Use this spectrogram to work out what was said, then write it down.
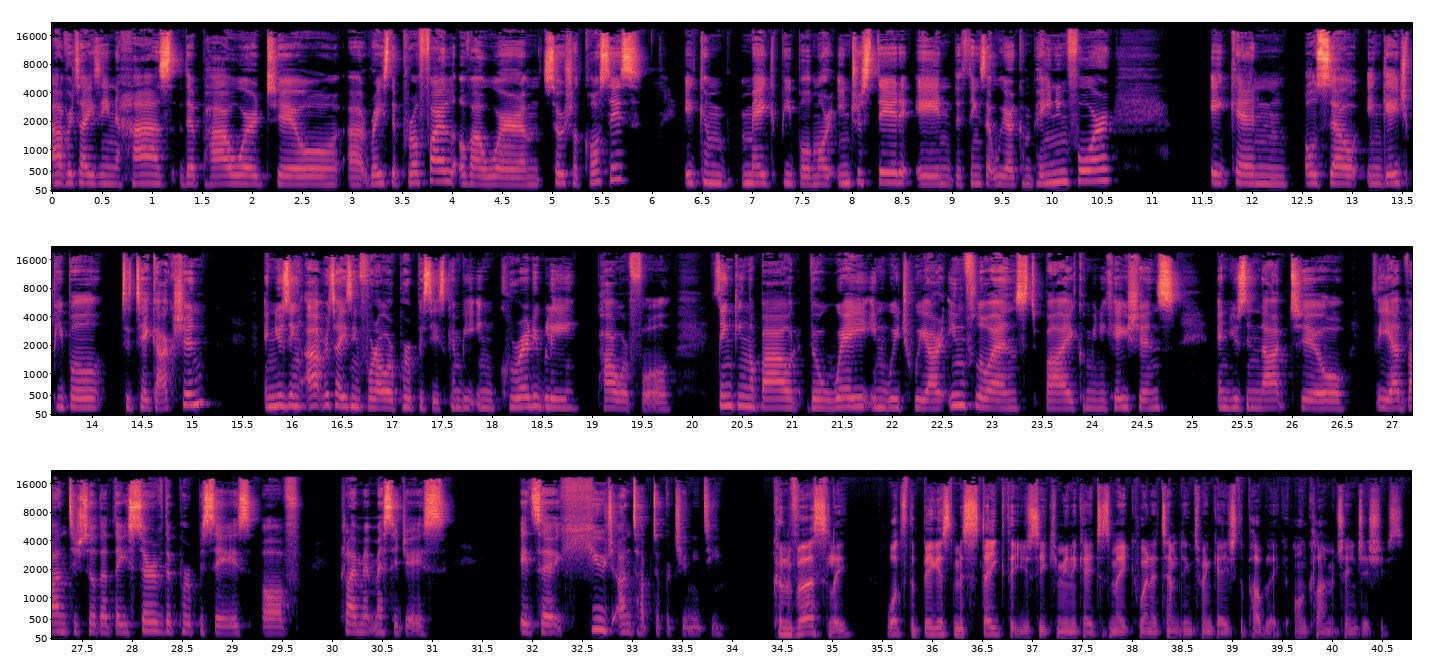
Advertising has the power to uh, raise the profile of our um, social causes it can make people more interested in the things that we are campaigning for it can also engage people to take action and using advertising for our purposes can be incredibly powerful thinking about the way in which we are influenced by communications and using that to the advantage so that they serve the purposes of climate messages it's a huge untapped opportunity conversely What's the biggest mistake that you see communicators make when attempting to engage the public on climate change issues?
